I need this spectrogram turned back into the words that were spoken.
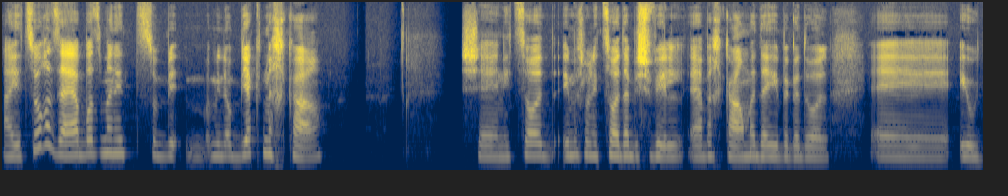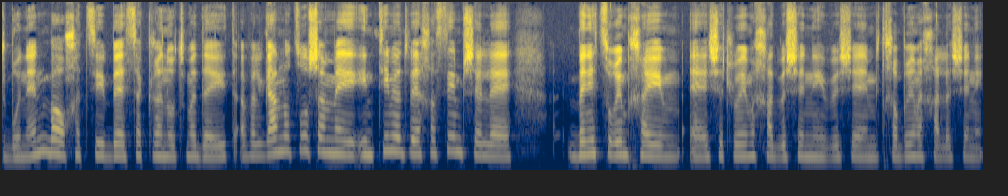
היצור הזה היה בו זמנית סוב... מין אובייקט מחקר, שניצוד, אימא שלו ניצודה בשביל המחקר מדעי בגדול. אה, הוא התבונן בו חצי בסקרנות מדעית, אבל גם נוצרו שם אה, אינטימיות ויחסים של אה, בין יצורים חיים שתלויים אחד בשני ושמתחברים אחד לשני.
